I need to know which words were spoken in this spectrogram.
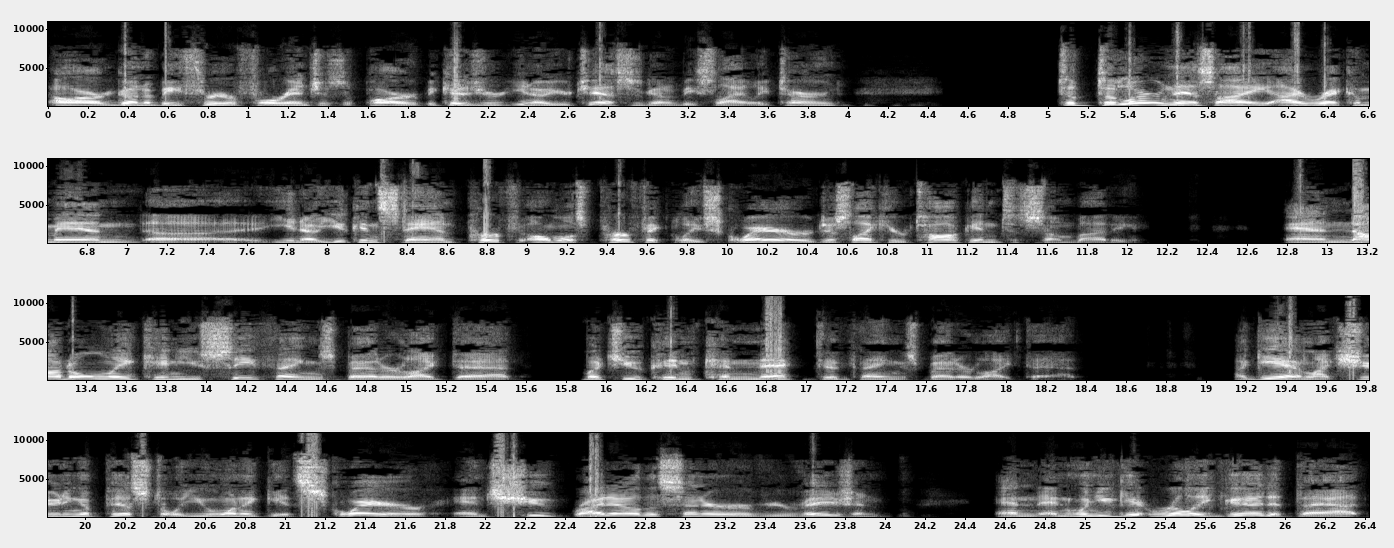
are going to be three or four inches apart because your, you know, your chest is going to be slightly turned. To, to learn this, I, I recommend, uh, you know, you can stand perf- almost perfectly square, just like you're talking to somebody. And not only can you see things better like that, but you can connect to things better like that. Again, like shooting a pistol, you want to get square and shoot right out of the center of your vision. And, and when you get really good at that,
